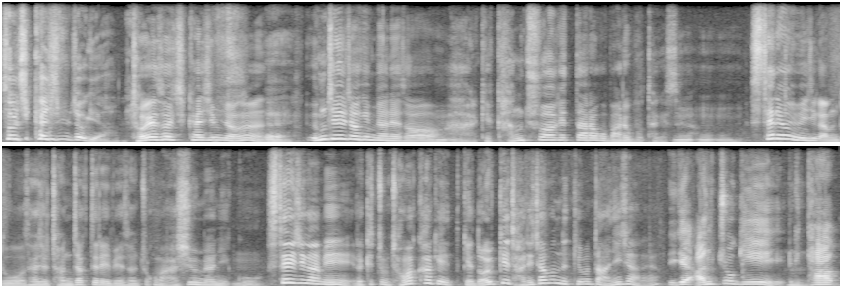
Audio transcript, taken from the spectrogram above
솔직한 심정이야. 저의 솔직한 심정은 네. 음질적인 면에서 음. 아, 이렇게 강추하겠다라고 말을 못 하겠어요. 음, 음, 음. 스테레오 이미지감도 사실 전작들에 비해서는 조금 아쉬운 면이 있고 음. 스테이지감이 이렇게 좀 정확하게 이렇게 넓게 자리 잡은 느낌은 또 아니지 않아요? 이게 안쪽이 이렇게 음. 다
